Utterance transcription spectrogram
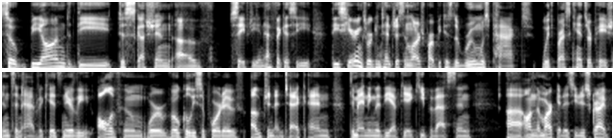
So, beyond the discussion of safety and efficacy, these hearings were contentious in large part because the room was packed with breast cancer patients and advocates, nearly all of whom were vocally supportive of Genentech and demanding that the FDA keep Avastin uh, on the market, as you described.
